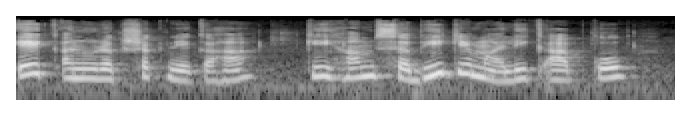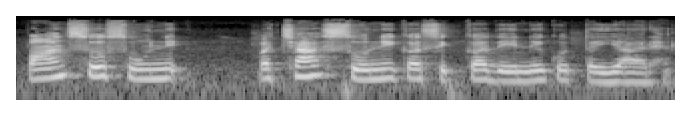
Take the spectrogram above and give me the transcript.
एक अनुरक्षक ने कहा कि हम सभी के मालिक आपको 500 सोने 50 सोने का सिक्का देने को तैयार हैं।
